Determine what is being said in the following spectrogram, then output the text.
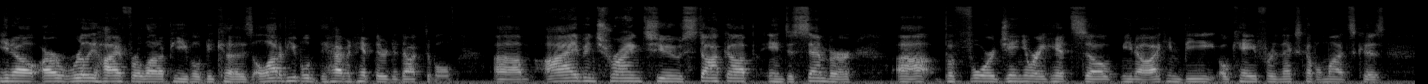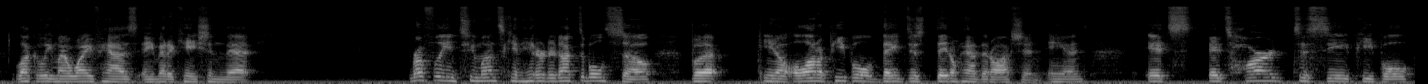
you know, are really high for a lot of people because a lot of people haven't hit their deductible. Um, I've been trying to stock up in December uh, before January hits, so you know I can be okay for the next couple months. Because luckily, my wife has a medication that roughly in two months can hit her deductible. So, but you know, a lot of people they just they don't have that option, and it's it's hard to see people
